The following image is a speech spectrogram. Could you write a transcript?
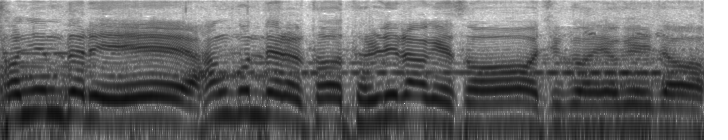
손님들이 한 군데를 더 들리라고 해서 지금 여기 저,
